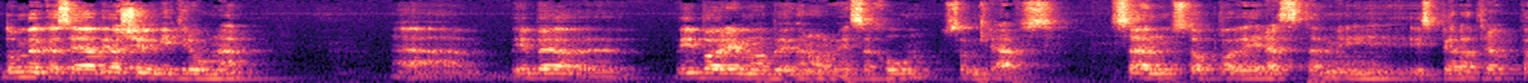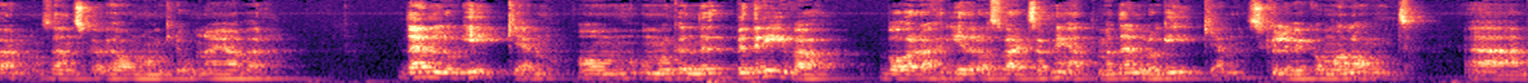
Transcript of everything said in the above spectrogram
de brukar säga att vi har 20 kronor. Vi, bör, vi börjar med att bygga en organisation som krävs. Sen stoppar vi resten i, i spelartruppen och sen ska vi ha någon krona över den logiken, om, om man kunde bedriva bara idrottsverksamhet med den logiken skulle vi komma långt. Ehm,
